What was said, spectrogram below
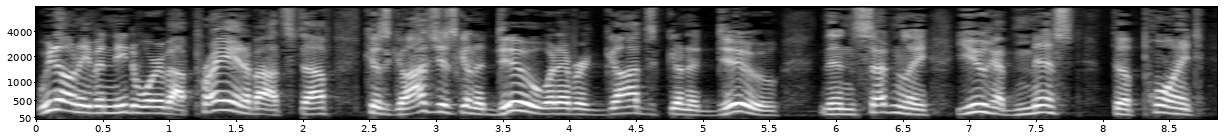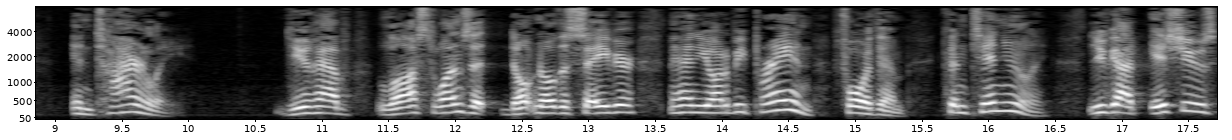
we don't even need to worry about praying about stuff because God's just going to do whatever God's going to do, then suddenly you have missed the point entirely. Do you have lost ones that don't know the Savior? Man, you ought to be praying for them continually. You've got issues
